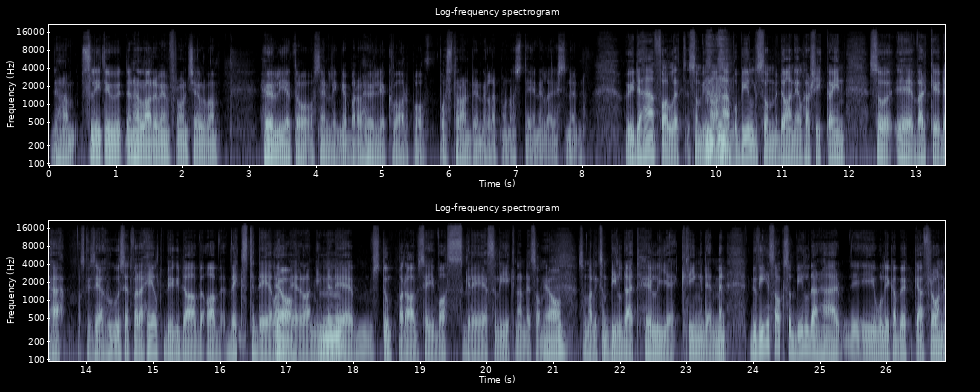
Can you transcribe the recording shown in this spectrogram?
Den har slitit ut den här larven från själva höljet och, och sen ligger bara höljet kvar på, på stranden eller på någon sten eller i snön. Och I det här fallet som vi har här på bild som Daniel har skickat in, så eh, verkar ju det här vad ska vi säga, huset vara helt byggt av, av växtdelar ja. mer eller mindre. Mm. Det är stumpar av sig vassgräs liknande som, ja. som har liksom bildat ett hölje kring den. Men du visar också bilder här i olika böcker från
